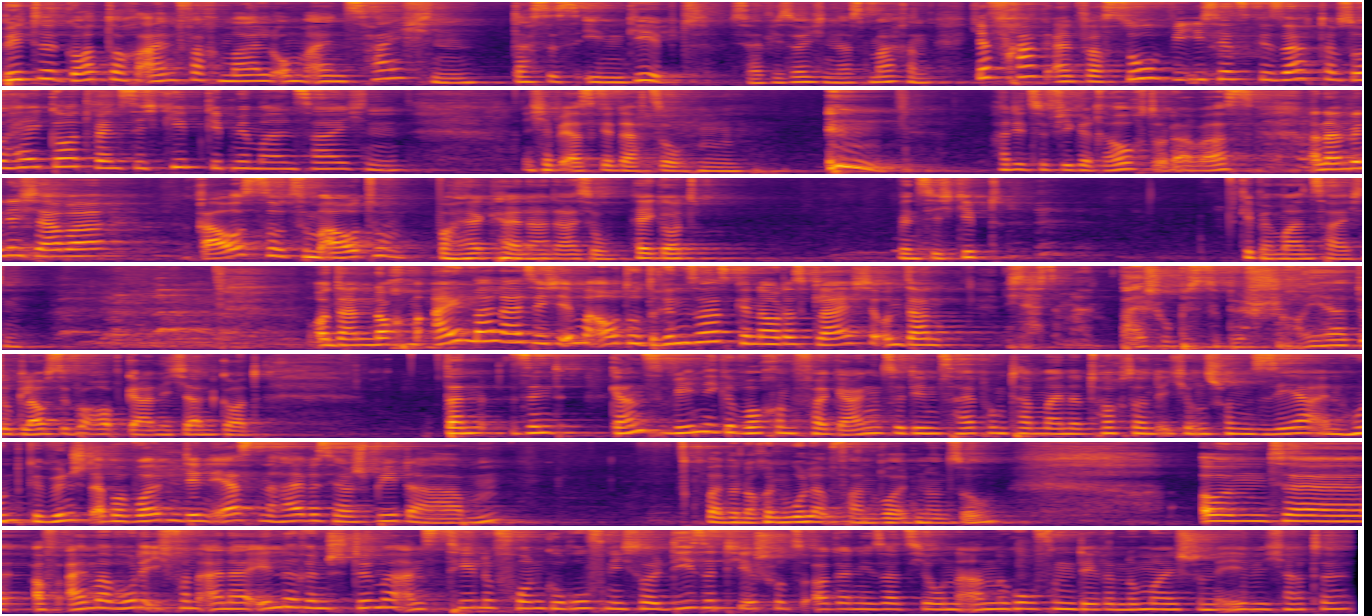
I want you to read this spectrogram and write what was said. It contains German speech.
Bitte Gott doch einfach mal um ein Zeichen, dass es ihn gibt. Ich sage, wie soll ich denn das machen? Ja, frag einfach so, wie ich es jetzt gesagt habe, so, hey Gott, wenn es dich gibt, gib mir mal ein Zeichen. Ich habe erst gedacht, so, hm, hat die zu viel geraucht oder was? Und dann bin ich aber raus, so zum Auto, war ja keiner da. So, hey Gott, wenn es dich gibt, gib mir mal ein Zeichen. Und dann noch einmal, als ich im Auto drin saß, genau das Gleiche. Und dann, ich dachte mal, Balschuh, bist du bescheuert? Du glaubst überhaupt gar nicht an Gott. Dann sind ganz wenige Wochen vergangen. Zu dem Zeitpunkt haben meine Tochter und ich uns schon sehr einen Hund gewünscht, aber wollten den erst ein halbes Jahr später haben, weil wir noch in Urlaub fahren wollten und so. Und äh, auf einmal wurde ich von einer inneren Stimme ans Telefon gerufen, ich soll diese Tierschutzorganisation anrufen, deren Nummer ich schon ewig hatte.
